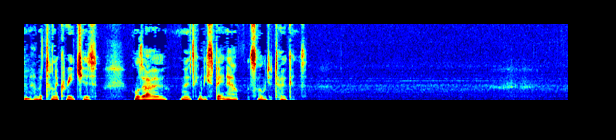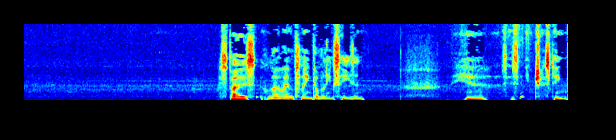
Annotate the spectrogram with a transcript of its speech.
don't have a ton of creatures, although it's going to be spitting out soldier tokens. I suppose, although I am playing doubling season, yeah, this is interesting.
